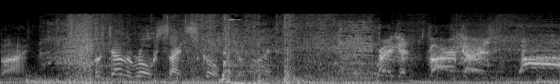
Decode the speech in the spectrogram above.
Nearby. Look down the rogue site scope and you'll find it. Friggin' burgers! Whoa!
